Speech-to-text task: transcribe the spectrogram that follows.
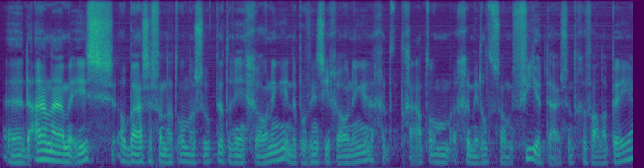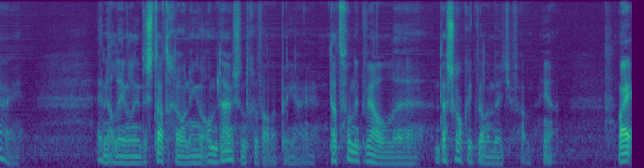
Eh, de aanname is, op basis van dat onderzoek, dat er in Groningen, in de provincie Groningen, het gaat om gemiddeld zo'n 4000 gevallen per jaar. En alleen al in de stad Groningen om 1000 gevallen per jaar. Dat vond ik wel, eh, daar schrok ik wel een beetje van, ja. Maar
